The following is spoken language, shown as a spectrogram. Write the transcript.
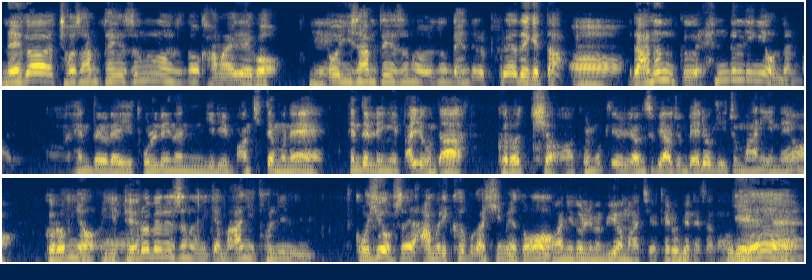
내가 저 상태에서는 어느 정도 감아야 되고 예. 또이 상태에서는 어느 정도 핸들을 풀어야 되겠다 어, 라는 그 핸들링이 온단 말이에요 핸들에 이 돌리는 일이 많기 때문에 핸들링이 빨리 온다. 그렇죠 아, 골목길 연습이 아주 매력이 좀 많이 있네요. 그럼요 이 어. 대로변에서는 이렇게 많이 돌릴 곳이 없어요 아무리 커브가 심해도 많이 돌리면 위험하지, 대로변에서는. 예.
